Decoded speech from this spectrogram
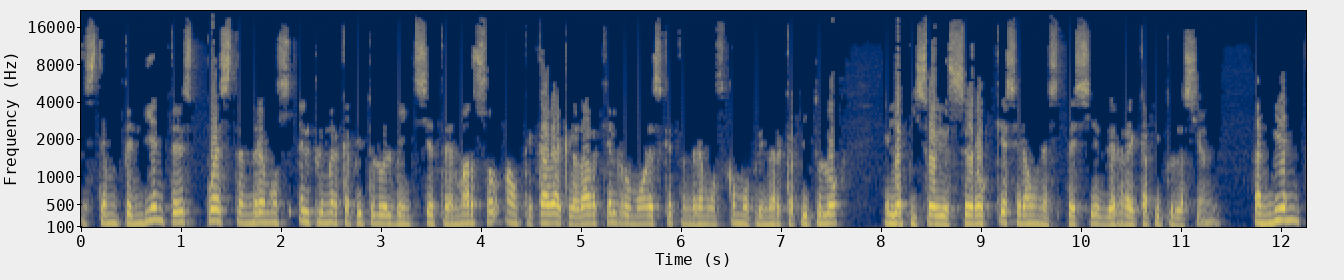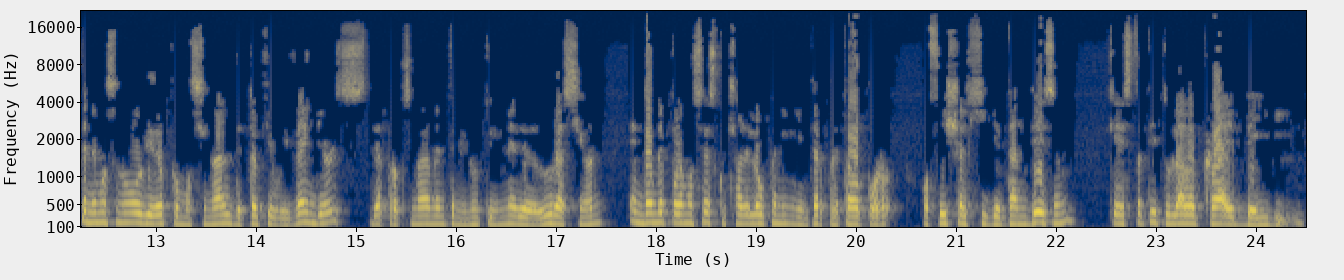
Estén pendientes, pues tendremos el primer capítulo el 27 de marzo, aunque cabe aclarar que el rumor es que tendremos como primer capítulo el episodio 0 que será una especie de recapitulación. También tenemos un nuevo video promocional de Tokyo Revengers de aproximadamente minuto y medio de duración en donde podemos escuchar el opening interpretado por Official Higedandism que está titulado Cry Baby.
